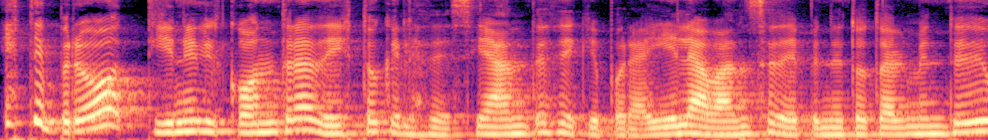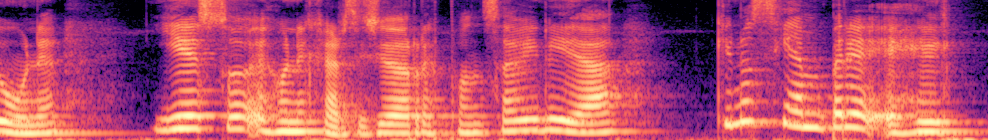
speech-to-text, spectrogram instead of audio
Este pro tiene el contra de esto que les decía antes, de que por ahí el avance depende totalmente de una, y eso es un ejercicio de responsabilidad que no siempre es el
